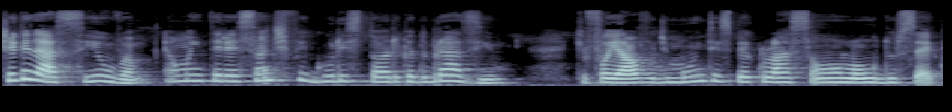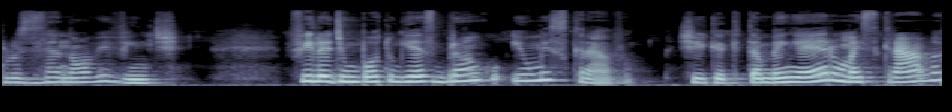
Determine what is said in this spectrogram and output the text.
Chica da Silva é uma interessante figura histórica do Brasil, que foi alvo de muita especulação ao longo dos séculos XIX e XX. Filha de um português branco e uma escrava. Chica, que também era uma escrava,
